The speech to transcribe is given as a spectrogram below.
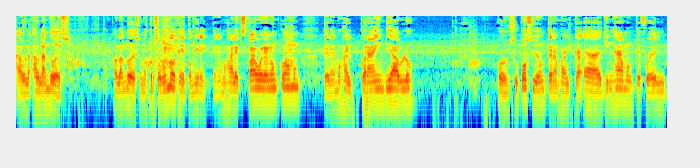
hablando de eso. Hablando de eso, nuestro segundo objeto, miren, tenemos al Alex Power, el Uncommon, tenemos al Prime Diablo con su poción, tenemos al a Jim Hammond, que fue el,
